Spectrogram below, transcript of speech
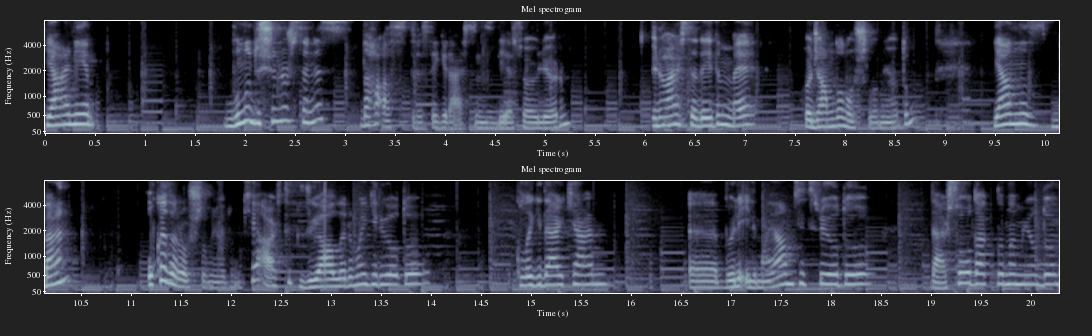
yani bunu düşünürseniz daha az strese girersiniz diye söylüyorum. Üniversitedeydim ve hocamdan hoşlanıyordum. Yalnız ben o kadar hoşlanıyordum ki artık rüyalarıma giriyordu. Okula giderken e, böyle elim ayağım titriyordu. Derse odaklanamıyordum.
